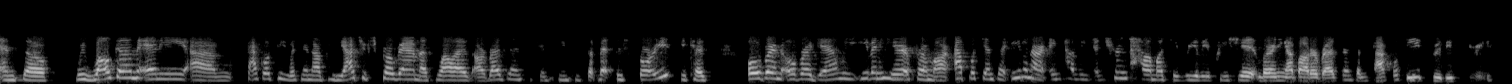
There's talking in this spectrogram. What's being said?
And so we welcome any um, faculty within our pediatrics program as well as our residents who continue to submit their stories because over and over again, we even hear from our applicants and even our incoming interns how much they really appreciate learning about our residents and faculty through these series.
